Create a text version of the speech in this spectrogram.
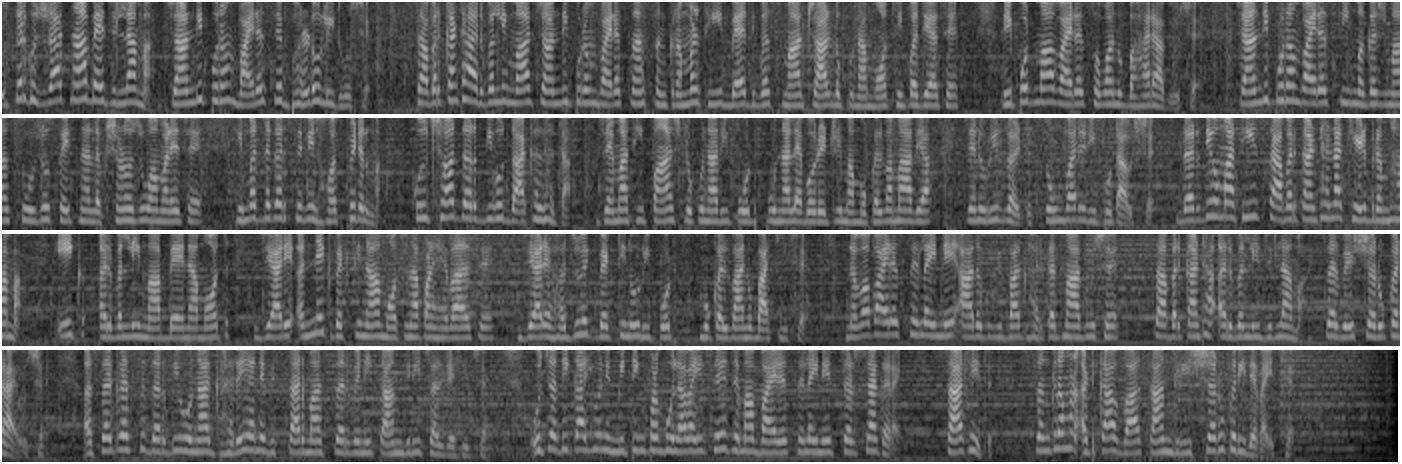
ઉત્તર ગુજરાતના બે જિલ્લામાં ચાંદીપુરમ વાયરસે ભરડો લીધો છે. સાબરકાંઠા અરવલ્લીમાં ચાંદીપુરમ વાયરસના સંક્રમણથી બે દિવસમાં ચાર લોકોના મોત નીપજ્યા છે. રિપોર્ટમાં વાયરસ હોવાનું બહાર આવ્યું છે. ચાંદીપુરમ વાયરસથી મગજમાં સોજો સહિતના લક્ષણો જોવા મળે છે. હિંમતનગર સિવિલ હોસ્પિટલમાં કુલ છ દર્દીઓ દાખલ હતા, જેમાંથી પાંચ લોકોના રિપોર્ટ પૂના લેબોરેટરીમાં મોકલવામાં આવ્યા, જેનું રિઝલ્ટ સોમવારે રિપોર્ટ આવશે. દર્દીઓમાંથી સાબરકાંઠાના ખેડ બ્રહ્મામાં એક અરવલ્લીમાં બેના મોત, જ્યારે અન્ય એક વ્યક્તિના મોતના પણ અહેવાલ છે, જ્યારે હજુ એક વ્યક્તિનો રિપોર્ટ મોકલવાનું બાકી છે. નવા વાયરસને લઈને આરોગ્ય વિભાગ હરકતમાં આવ્યું છે. સાબરકાંઠા અરવલ્લી જિલ્લામાં સર્વે શરૂ કરાયો છે. અસરગ્રસ્ત દર્દીઓના ઘરે અને વિસ્તારમાં સર્વેની કામગીરી ચાલી રહી છે. ઉચ્ચ અધિકારીઓની મિટિંગ પણ બોલાવાઈ છે, જેમાં વાયરસને લઈને ચર્ચા કરાઈ. સાથે જ સંક્રમણ અટકાવવા કામગીરી શરૂ કરી દેવાઈ છે.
